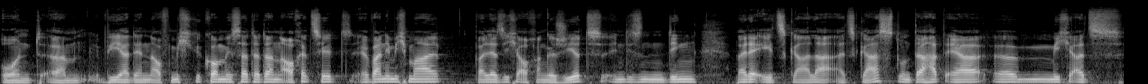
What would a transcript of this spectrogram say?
Und ähm, wie er denn auf mich gekommen ist, hat er dann auch erzählt. Er war nämlich mal, weil er sich auch engagiert in diesen Dingen, bei der AIDS-Gala als Gast. Und da hat er äh, mich als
